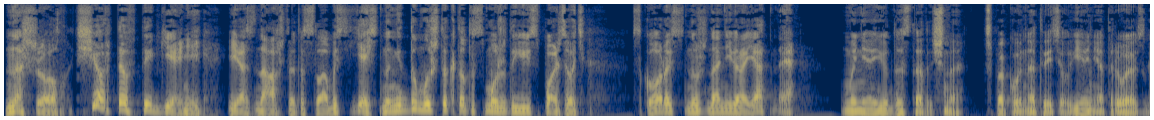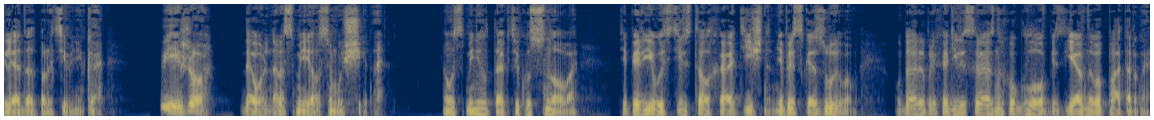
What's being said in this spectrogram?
«Нашел! Чертов ты гений! Я знал, что эта слабость есть, но не думал, что кто-то сможет ее использовать. Скорость нужна невероятная». «У меня ее достаточно», — спокойно ответил я, не отрывая взгляда от противника. «Вижу», — довольно рассмеялся мужчина. Он сменил тактику снова — Теперь его стиль стал хаотичным, непредсказуемым. Удары приходили с разных углов, без явного паттерна.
